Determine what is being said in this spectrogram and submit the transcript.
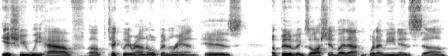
issue we have, uh, particularly around Open RAN, is a bit of exhaustion. By that, what I mean is um,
